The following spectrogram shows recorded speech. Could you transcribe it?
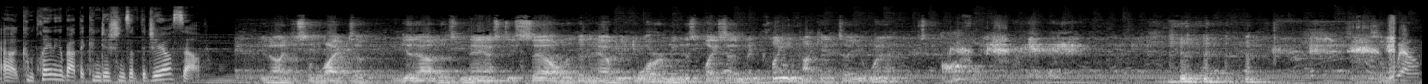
uh, complaining about the conditions of the jail cell. You know, I just would like to get out of this nasty cell that didn't have any water. I mean, this place hasn't been cleaned. I can't tell you when. It's awful. well,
